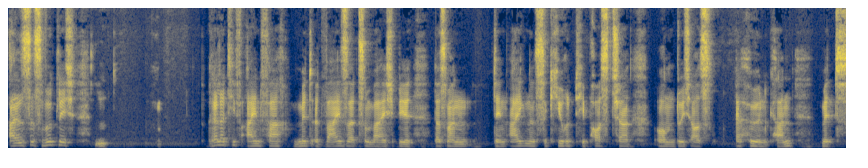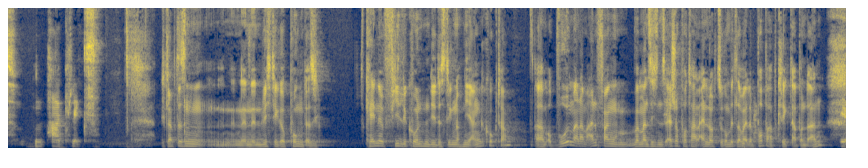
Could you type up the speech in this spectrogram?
also es ist wirklich relativ einfach mit Advisor zum Beispiel, dass man den eigenen Security Posture um, durchaus erhöhen kann mit ein paar Klicks. Ich glaube, das ist ein, ein, ein, wichtiger Punkt. Also ich kenne viele Kunden, die das Ding noch nie angeguckt haben. Ähm, obwohl man am Anfang, wenn man sich ins Azure-Portal einloggt, sogar mittlerweile ein Pop-up kriegt ab und an, ja.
